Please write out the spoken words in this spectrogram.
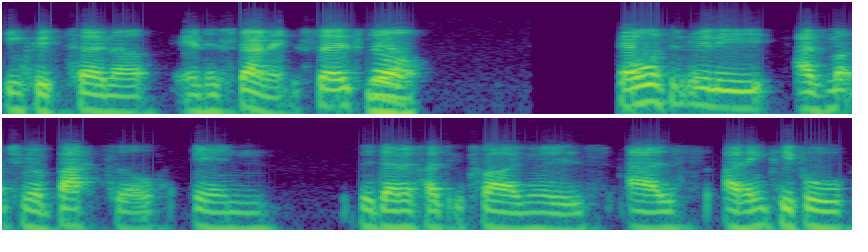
increase turnout in Hispanics. So it's Yeah. not there wasn't really as much of a battle in the Democratic primaries as I think people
